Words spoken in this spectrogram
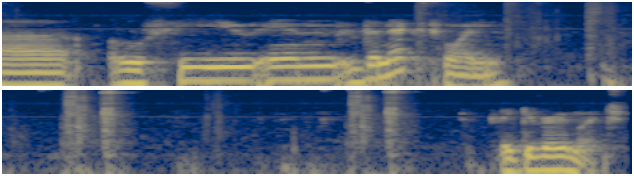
Uh, I'll see you in the next one. Thank you very much.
